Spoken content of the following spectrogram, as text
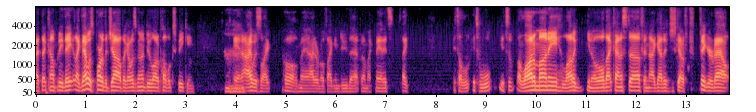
at that company, they like that was part of the job. Like I was going to do a lot of public speaking Mhm. and I was like, "Oh man, I don't know if I can do that." But I'm like, "Man, it's like it's a it's it's a, lot of money, a lot of you know all that kind of stuff, and I got to just got to figure it out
